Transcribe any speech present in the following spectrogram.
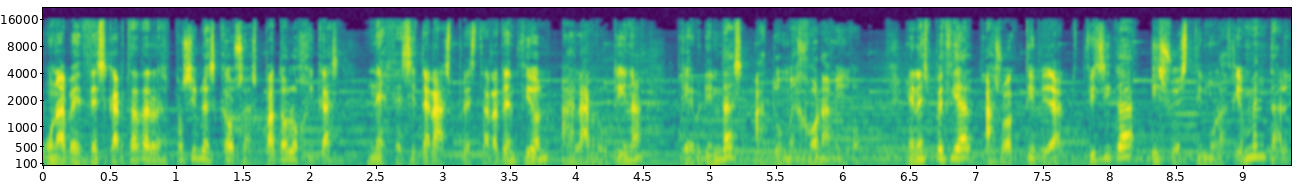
Una vez descartadas las posibles causas patológicas, necesitarás prestar atención a la rutina que brindas a tu mejor amigo, en especial a su actividad física y su estimulación mental.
